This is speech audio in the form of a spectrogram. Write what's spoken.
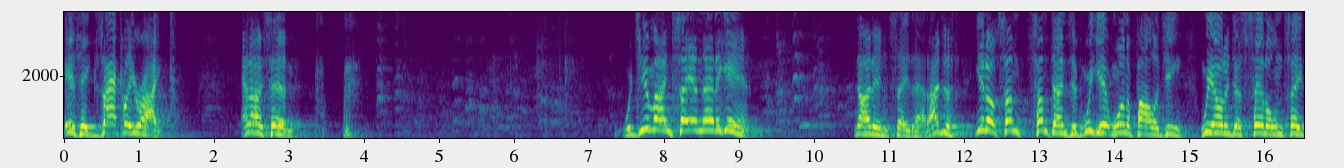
is exactly right. And I said, Would you mind saying that again? No, I didn't say that. I just, you know, some, sometimes if we get one apology, we ought to just settle and say,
